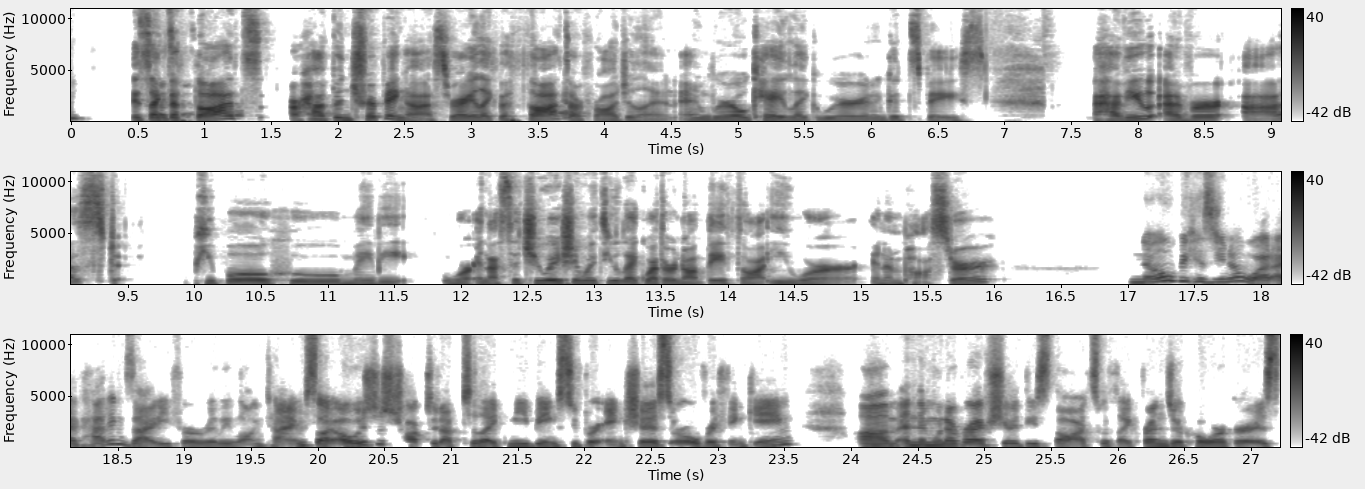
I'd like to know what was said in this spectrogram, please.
it's like the thoughts are have been tripping us, right? Like the thoughts yeah. are fraudulent and we're okay. Like we're in a good space. Have you ever asked people who maybe were in that situation with you, like whether or not they thought you were an imposter? No, because you know what? I've had anxiety for a really long time. So I always just chalked it up to like me being super anxious or overthinking. Um, and then whenever I've shared these thoughts with like friends or coworkers,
